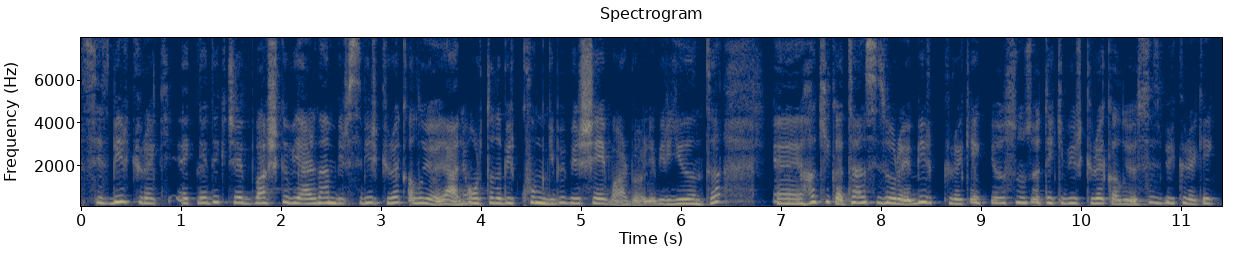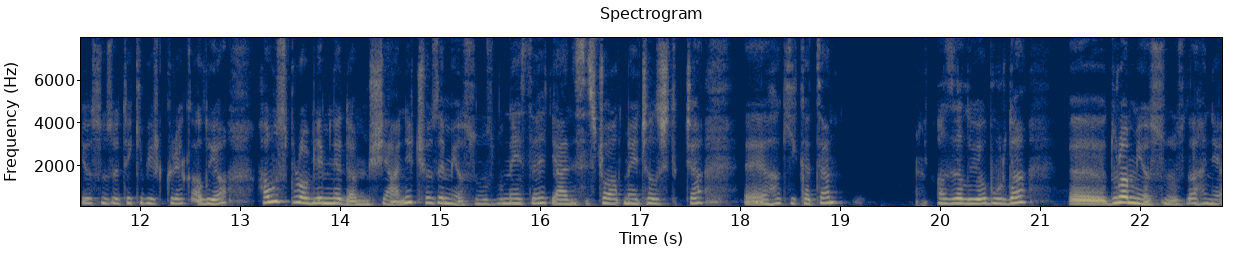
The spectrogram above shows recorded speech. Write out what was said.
siz bir kürek ekledikçe başka bir yerden birisi bir kürek alıyor. Yani ortada bir kum gibi bir şey var böyle bir yığıntı. Ee, hakikaten siz oraya bir kürek ekliyorsunuz öteki bir kürek alıyor. Siz bir kürek ekliyorsunuz öteki bir kürek alıyor. Havuz problemine dönmüş yani çözemiyorsunuz. Bu neyse yani siz çoğaltmaya çalıştıkça e, hakikaten azalıyor. Burada e, duramıyorsunuz da hani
